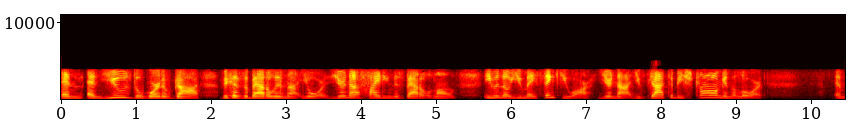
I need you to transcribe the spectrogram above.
and and use the word of God because the battle is not yours. You're not fighting this battle alone. Even though you may think you are, you're not. You've got to be strong in the Lord and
